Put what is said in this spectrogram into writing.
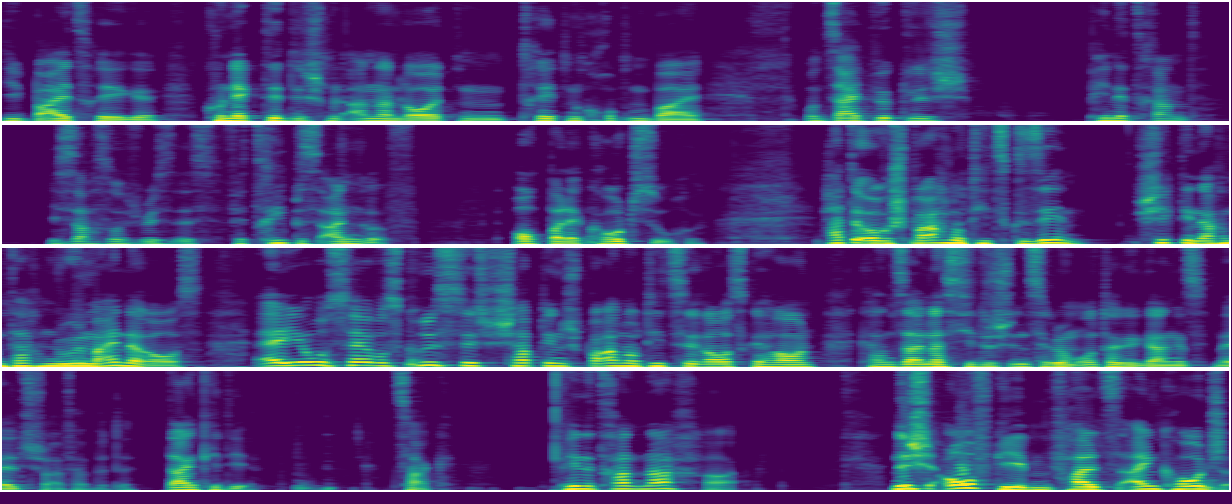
die Beiträge, connecte dich mit anderen Leuten, treten Gruppen bei und seid wirklich penetrant. Ich sag's euch, wie es ist. Vertrieb ist Angriff. Auch bei der Coachsuche. Habt ihr eure Sprachnotiz gesehen? Schickt ihr nach einem Tag einen Reminder raus. Ey, yo, servus, grüß dich. Ich hab dir eine Sprachnotiz hier rausgehauen. Kann sein, dass die durch Instagram untergegangen ist. Meld dich einfach bitte. Danke dir. Zack. Penetrant nachhaken. Nicht aufgeben, falls ein Coach,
